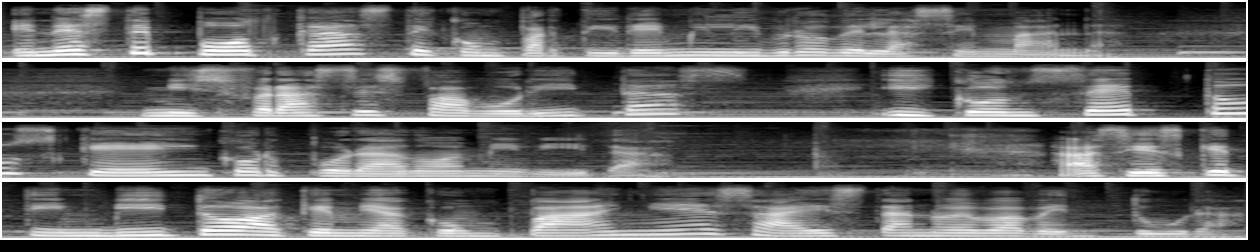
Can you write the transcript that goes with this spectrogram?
En este podcast te compartiré mi libro de la semana, mis frases favoritas y conceptos que he incorporado a mi vida. Así es que te invito a que me acompañes a esta nueva aventura,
